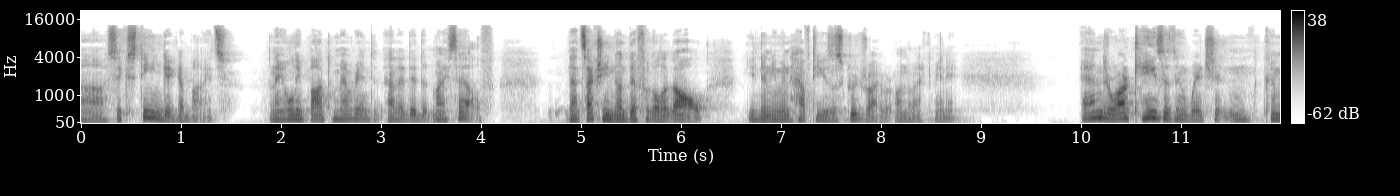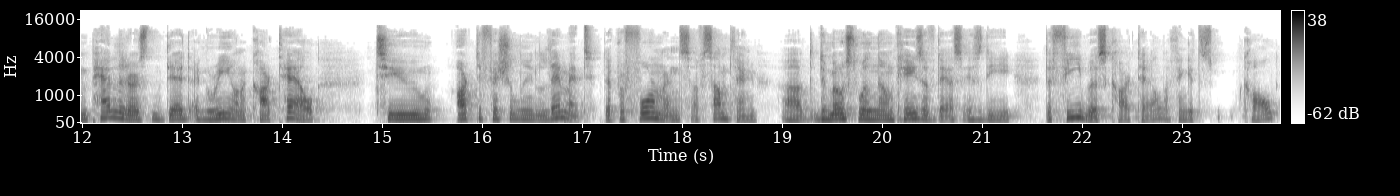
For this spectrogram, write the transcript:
uh, 16 gigabytes. And I only bought the memory and, I did it myself. That's actually not difficult at all. You don't even have to use a screwdriver on the Mac Mini. And there are cases in which competitors did agree on a cartel to artificially limit the performance of something. Uh, the most well-known case of this is the the Phoebus cartel, I think it's called,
